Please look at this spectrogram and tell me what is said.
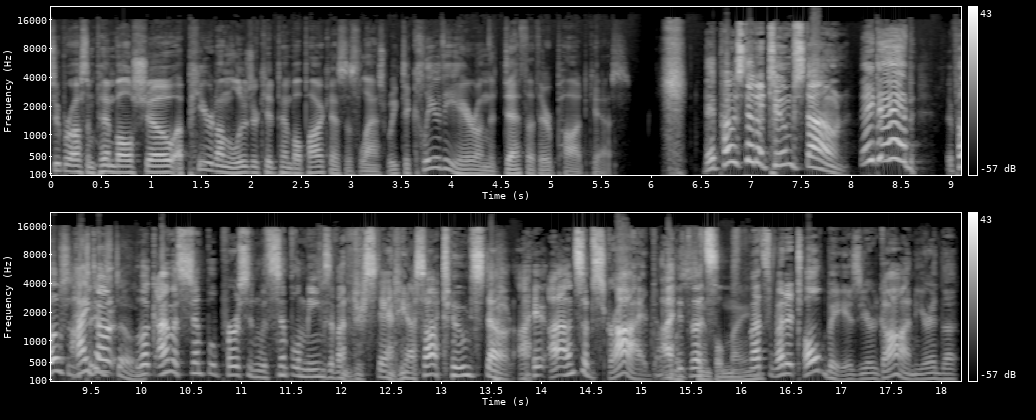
Super Awesome Pinball Show appeared on the Loser Kid Pinball Podcast this last week to clear the air on the death of their podcast. They posted a tombstone. They did. They posted a I tombstone. don't look. I'm a simple person with simple means of understanding. I saw a tombstone. I, I unsubscribed. I, that's, simple man. That's what it told me. Is you're gone. You're in the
